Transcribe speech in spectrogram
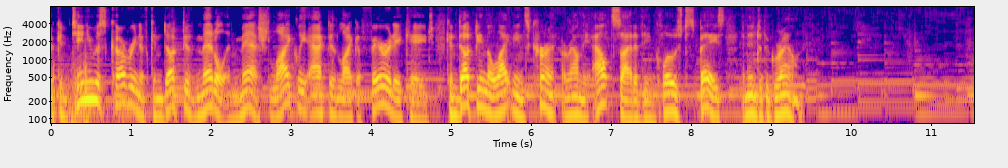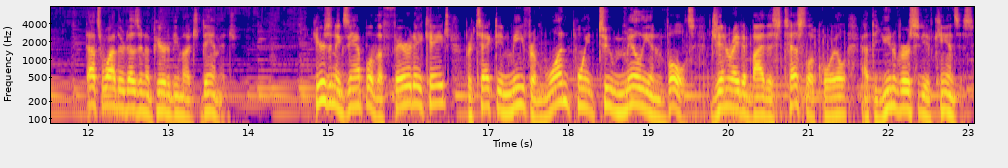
A continuous covering of conductive metal and mesh likely acted like a Faraday cage, conducting the lightning's current around the outside of the enclosed space and into the ground. That's why there doesn't appear to be much damage. Here's an example of a Faraday cage protecting me from 1.2 million volts generated by this Tesla coil at the University of Kansas.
